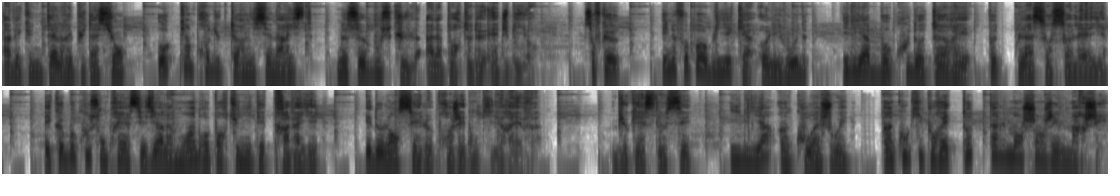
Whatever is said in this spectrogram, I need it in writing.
Avec une telle réputation, aucun producteur ni scénariste ne se bouscule à la porte de HBO. Sauf que il ne faut pas oublier qu'à Hollywood, il y a beaucoup d'auteurs et peu de place au soleil, et que beaucoup sont prêts à saisir la moindre opportunité de travailler et de lancer le projet dont ils rêvent. Bukes le sait, il y a un coup à jouer, un coup qui pourrait totalement changer le marché.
